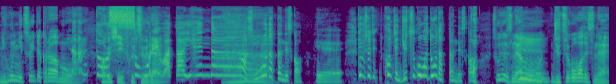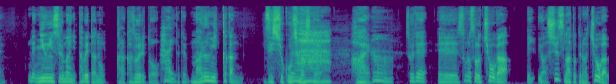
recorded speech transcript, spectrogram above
日本に着いてからもう激しい腹痛で。それは大変だ、そうだったんですか。へえでもそれでこんちゃん術後はどうだったんですか？あそれでですね、うん。あの術後はですねで入院する前に食べたのから数えるとはい。だって丸3日間絶食をしまして。はい。ーうん。それで、えーそろそろ腸がえ要は手術の後っていうのは腸が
